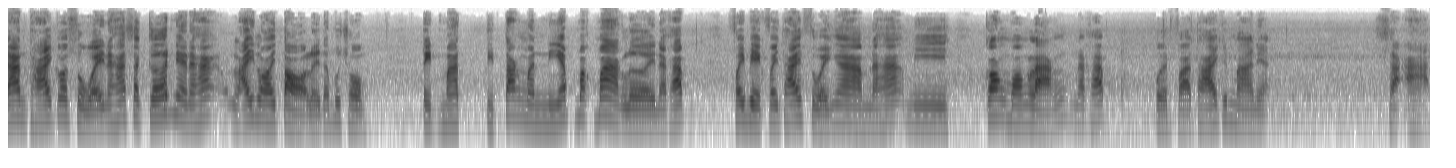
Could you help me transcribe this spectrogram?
ด้านท้ายก็สวยนะฮะสเกิร์ตเนี่ยนะฮะไล่รอยต่อเลยท่านผู้ชม ติดมาติดตั้งมาเนี้ยบมาก ๆเลยนะครับไฟเบรกไฟท้ายสวยงามนะฮะมีกล้องมองหลังนะครับ เปิดฝาท้ายขึ้นมาเนี่ย สะอาด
